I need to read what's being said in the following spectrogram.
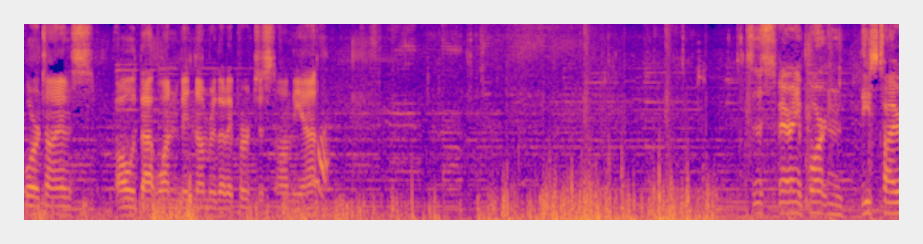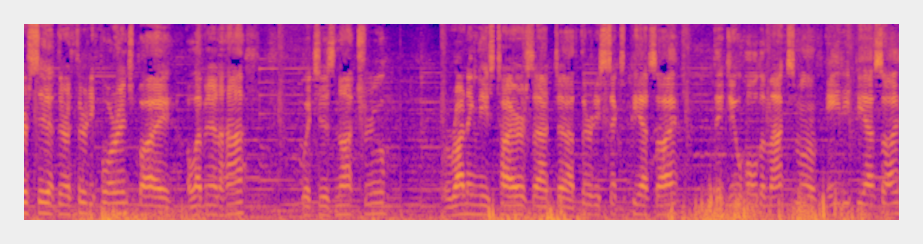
four times, all with that one VIN number that I purchased on the app. So this is very important. These tires say that they're 34 inch by 11 and a half, which is not true. We're running these tires at uh, 36 PSI. They do hold a maximum of 80 PSI.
